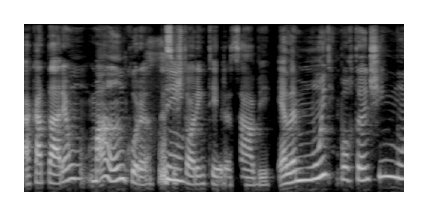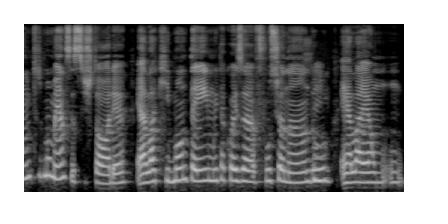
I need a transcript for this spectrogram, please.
a Qatar é um, uma âncora nessa Sim. história inteira, sabe? Ela é muito importante em muitos momentos dessa história. Ela que mantém muita coisa funcionando. Sim. Ela é um, um,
